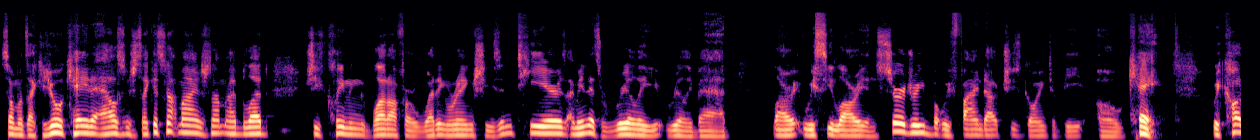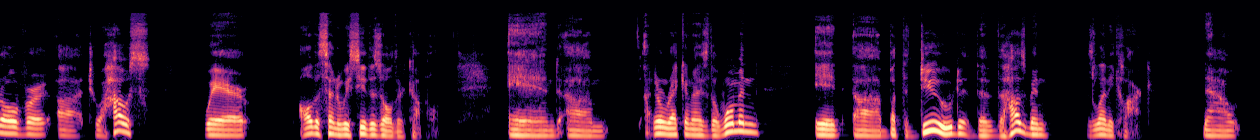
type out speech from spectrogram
Someone's like, Are you okay to Allison? She's like, It's not mine. It's not my blood. She's cleaning the blood off her wedding ring. She's in tears. I mean, it's really, really bad. Laurie, we see Laurie in surgery, but we find out she's going to be okay. We cut over uh, to a house where all of a sudden we see this older couple, and um, I don't recognize the woman. It, uh, but the dude, the the husband, is Lenny Clarke. Now,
